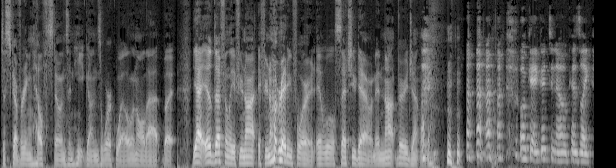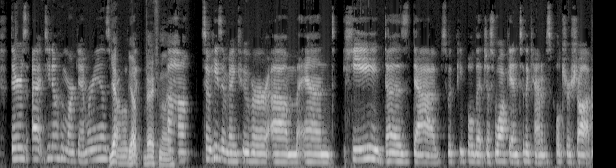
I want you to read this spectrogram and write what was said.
discovering health stones and heat guns work well and all that. But yeah, it'll definitely if you're not if you're not ready for it, it will set you down and not very gently. Okay, good to know because like there's. Uh, do you know who Marc Emery is? yep, Probably. yep, very familiar. Uh, so he's in Vancouver, um, and he does dabs with people that just walk into the cannabis culture shop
